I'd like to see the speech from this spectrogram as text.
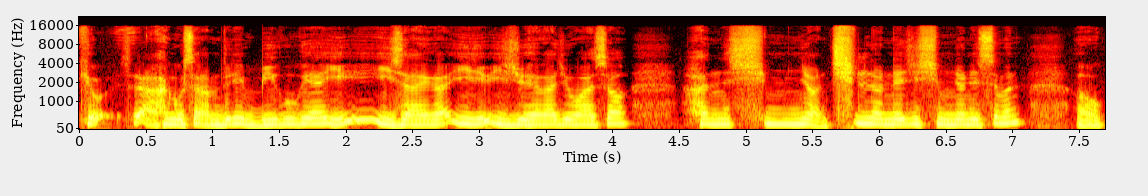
교, 한국 사람들이 미국에 이사해가 이주해가지고 와서 한 10년, 7년 내지 10년 있으면 어,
